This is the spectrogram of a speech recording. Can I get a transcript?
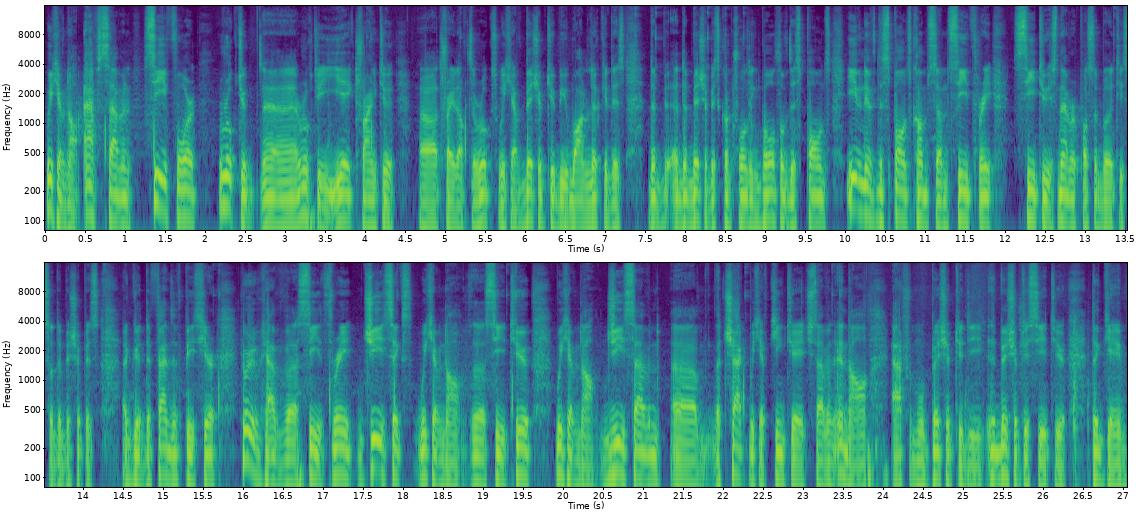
we have now f7 c4 rook to uh, rook to e8 trying to uh, trade off the rooks. We have bishop to b1 look at this. The the bishop is controlling both of these pawns. Even if this pawn comes on c3 c2 is never possibility. So the bishop is a good defensive piece here. Here we have uh, c3 g6 we have now uh, c2 we have now g7 um, the check. We have king to h7 and now after move bishop to d bishop to c2 the game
